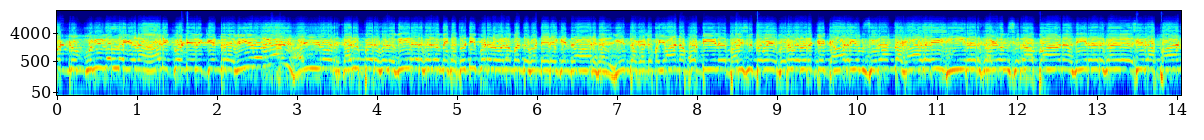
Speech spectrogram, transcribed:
ஒன்றும் புதிதல்ல என ஆடிக்கொண்டிருக்கின்ற வீரர்கள் அல்லூர் கருப்பர்கள் வீரர்களும் மிக துடிப்புடன் வலம் வந்து கொண்டிருக்கின்றார்கள் இந்த கடுமையான போட்டியிலே பரிசு தொகையை பெறுவதற்கு காலையும் சிறந்த காலை. வீரர்களும் சிறப்பான வீரர்கள். சிறப்பான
